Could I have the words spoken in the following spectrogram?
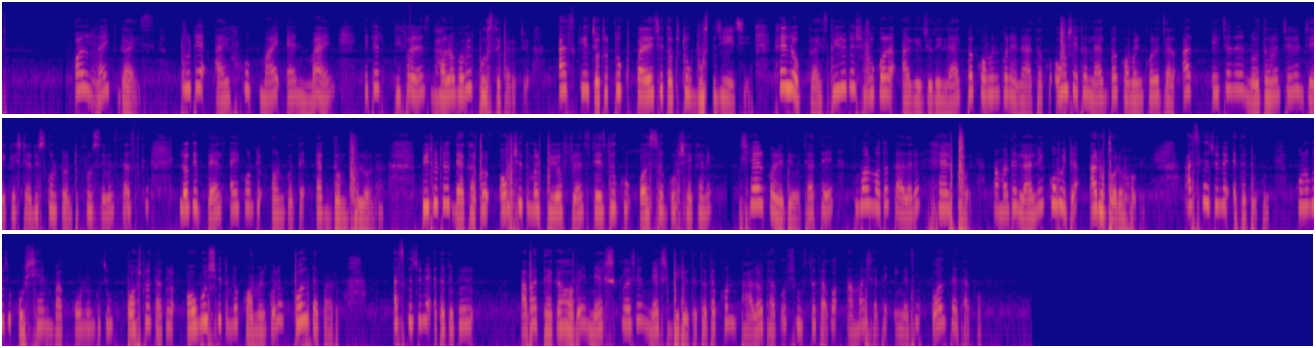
All right guys today I hope my and mine এটার ডিফারেন্স ভালোভাবে বুঝতে পেরেছ। আজকে যতটুকু পেরেছি, ততটুকু বুঝতে দিয়েছি হ্যালো গাইস ভিডিওটা শুরু করার আগে যদি লাইক বা কমেন্ট করে না থাকো, অবশ্যই এটা লাইক বা কমেন্ট করে জানো আর এই চ্যানেল নতুন channel J K study school twenty four seven subscribe লগে বেল আইকনটি অন করতে একদম ভুলো না। ভিডিওটা দেখার পর অবশ্যই তোমার প্রিয় friends Facebook group WhatsApp group সেখানে শেয়ার করে দিও, যাতে তোমার মতো তাদেরও হেল্প হয়, আমাদের লার্নিং কমিটা আরও বড় হবে। আজকের জন্য এতটুকুই। কোনো কিছু কোশ্চেন বা কোনো কিছু প্রশ্ন থাকলে অবশ্যই তোমরা কমেন্ট করে বলতে পারো। আজকের জন্য এতটুকু আবার দেখা হবে নেক্সট ক্লাসে নেক্সট ভিডিওতে ততক্ষণ ভালো থাকো, সুস্থ থাকো, আমার সাথে ইংরেজি বলতে থাকো।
